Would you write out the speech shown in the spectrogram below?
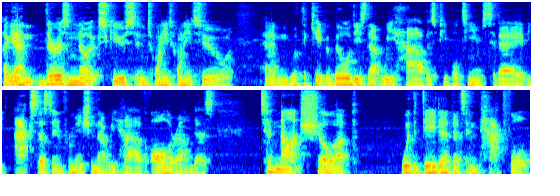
Again, there is no excuse in 2022 and with the capabilities that we have as people teams today, the access to information that we have all around us to not show up with data that's impactful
